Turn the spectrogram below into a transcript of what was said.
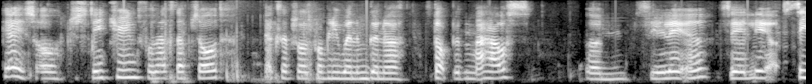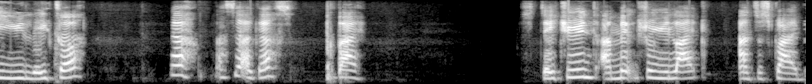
okay, so just stay tuned for next episode. Next episode is probably when I'm gonna stop building my house. Um, see you later. See you later. See you later. Yeah, that's it, I guess. Goodbye. Stay tuned and make sure you like and subscribe.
